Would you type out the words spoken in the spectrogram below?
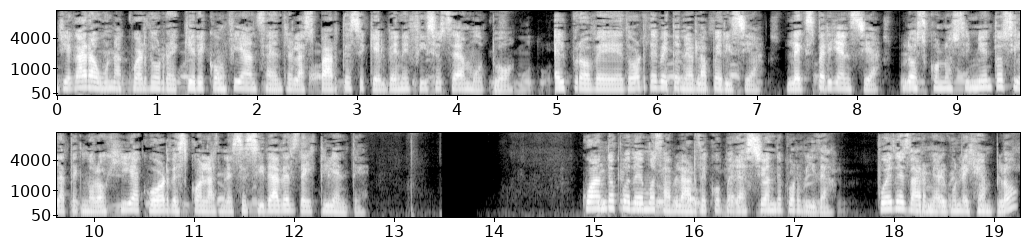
Llegar a un acuerdo requiere confianza entre las partes y que el beneficio sea mutuo. El proveedor debe tener la pericia, la experiencia, los conocimientos y la tecnología acordes con las necesidades del cliente. ¿Cuándo podemos hablar de cooperación de por vida? ¿Puedes darme algún ejemplo?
